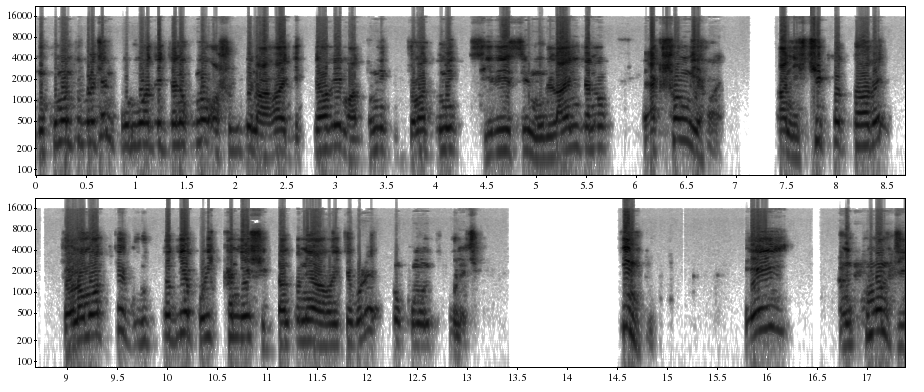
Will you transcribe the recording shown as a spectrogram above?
মুখ্যমন্ত্রী বলেছেন, পড়ুয়াদের যেন কোনো অসুবিধা না হয়, দেখতে হবে মাধ্যমিক, উচ্চ মাধ্যমিক সিবিএসসির মূল্যায়ন যেন একসঙ্গে হয়, তা নিশ্চিত করতে হবে। জনমতকে গুরুত্ব দিয়ে পরীক্ষা নিয়ে সিদ্ধান্ত নেওয়া হয়েছে বলে মুখ্যমন্ত্রী বলেছেন। কিন্তু এই মুখ্যমন্ত্রী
